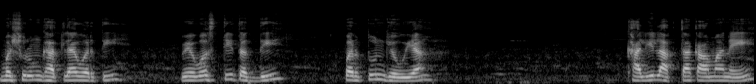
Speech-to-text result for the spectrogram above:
मशरूम घातल्यावरती व्यवस्थित अगदी परतून घेऊया. खाली लागता कामा नये.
